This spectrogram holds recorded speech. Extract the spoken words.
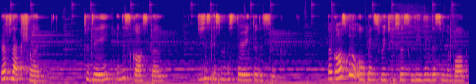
Reflection Today, in this Gospel, Jesus is ministering to the sick. The Gospel opens with Jesus leaving the synagogue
